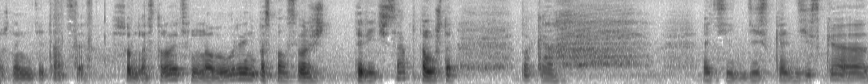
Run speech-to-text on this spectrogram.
нужна медитация. Чтобы настроиться на новый уровень, поспал всего лишь 3 часа, потому что пока эти диско-диско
